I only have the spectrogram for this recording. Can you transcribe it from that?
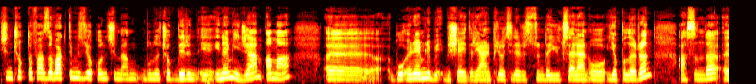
şimdi çok da fazla vaktimiz yok onun için ben buna çok derin e, inemeyeceğim ama e, bu önemli bir, bir şeydir. Yani pilotiler üstünde yükselen o yapıların aslında e,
